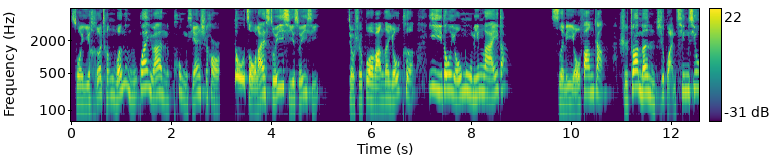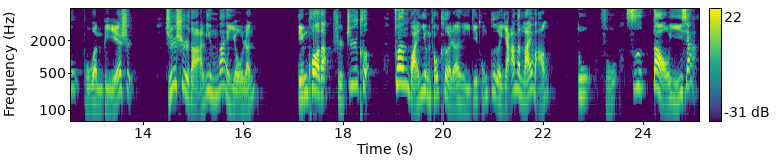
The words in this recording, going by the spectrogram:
所以合成文武官员空闲时候都走来随喜随喜。就是过往的游客，亦都有慕名来的。寺里有方丈，是专门只管清修，不问别事。执事的另外有人，顶阔的是知客，专管应酬客人以及同各衙门来往。都府司道以下，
